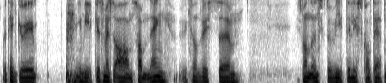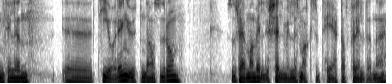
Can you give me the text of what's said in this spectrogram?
og jeg tenker jo i, i hvilken som helst annen sammenheng. Hvis, uh, hvis man ønsket å vite livskvaliteten til en tiåring uten Downs syndrom, så tror jeg man veldig sjelden ville liksom akseptert at foreldrene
